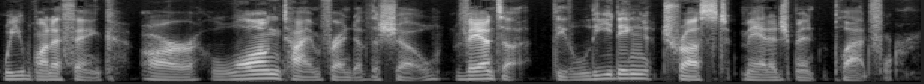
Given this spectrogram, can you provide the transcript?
We want to thank our longtime friend of the show, Vanta, the leading trust management platform.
